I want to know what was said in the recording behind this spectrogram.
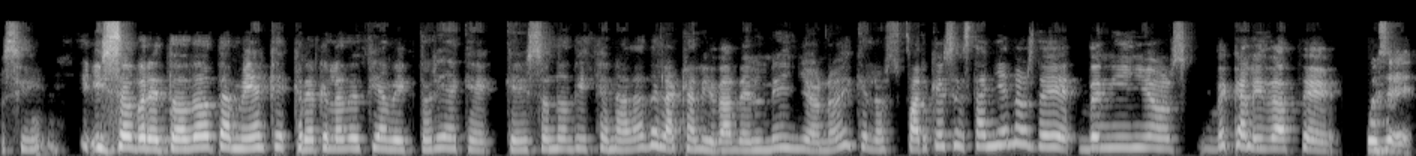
sí. Y sobre todo también, que creo que lo decía Victoria, que, que eso no dice nada de la calidad del niño, ¿no? Y que los parques están llenos de, de niños de calidad C. Pues eh,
